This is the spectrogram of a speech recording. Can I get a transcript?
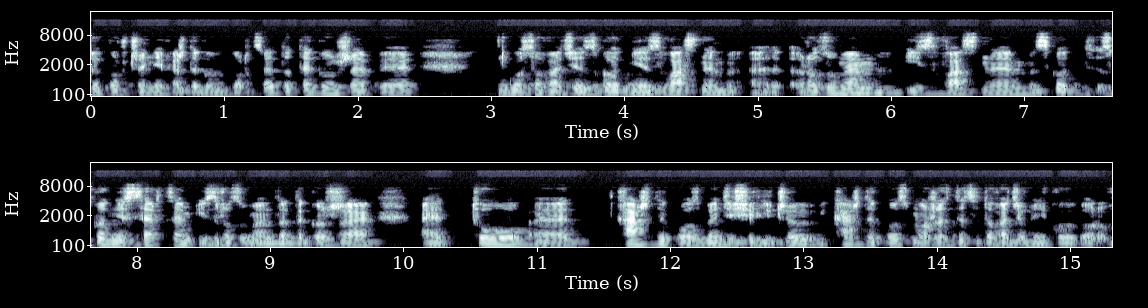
wyborczynię, każdego wyborcę do tego, żeby głosować zgodnie z własnym e, rozumem i z własnym, zgodnie z sercem i z rozumem, dlatego że e, tu każdy głos będzie się liczył i każdy głos może zdecydować o wyniku wyborów.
